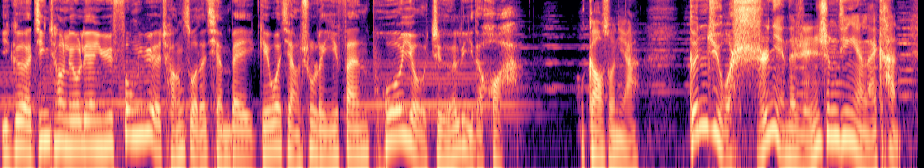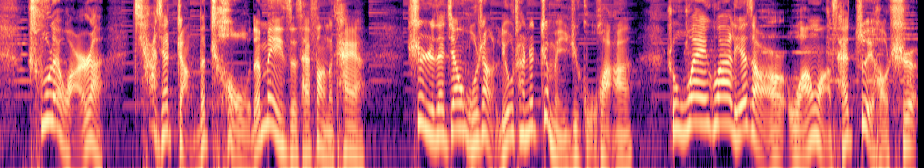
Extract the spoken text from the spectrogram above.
一个经常流连于风月场所的前辈给我讲述了一番颇有哲理的话。我告诉你啊。根据我十年的人生经验来看，出来玩啊，恰恰长得丑的妹子才放得开啊。甚至在江湖上流传着这么一句古话啊，说歪瓜裂枣往往才最好吃。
